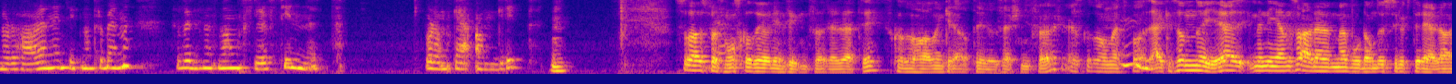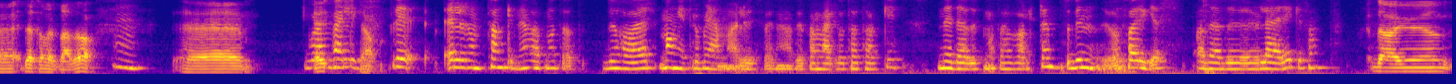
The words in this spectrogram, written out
Når du har den innsikten om problemet, så er det faktisk nesten vanskeligere å finne ut hvordan skal jeg angripe. Så da er spørsmålet skal du gjøre innsikten før eller etter. Skal du ha den kreative session før, eller skal du ha den etterpå? Det er ikke så nøye, men igjen så er det med hvordan du strukturerer dette arbeidet. da. Eh, Hvordan velge, ja. fordi, eller sånn, Tanken din var på en måte at du har mange problemer eller utfordringer du kan velge å ta tak i. Men idet du på en måte har valgt den, så begynner du å farges av det du lærer. ikke sant? Det er jo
